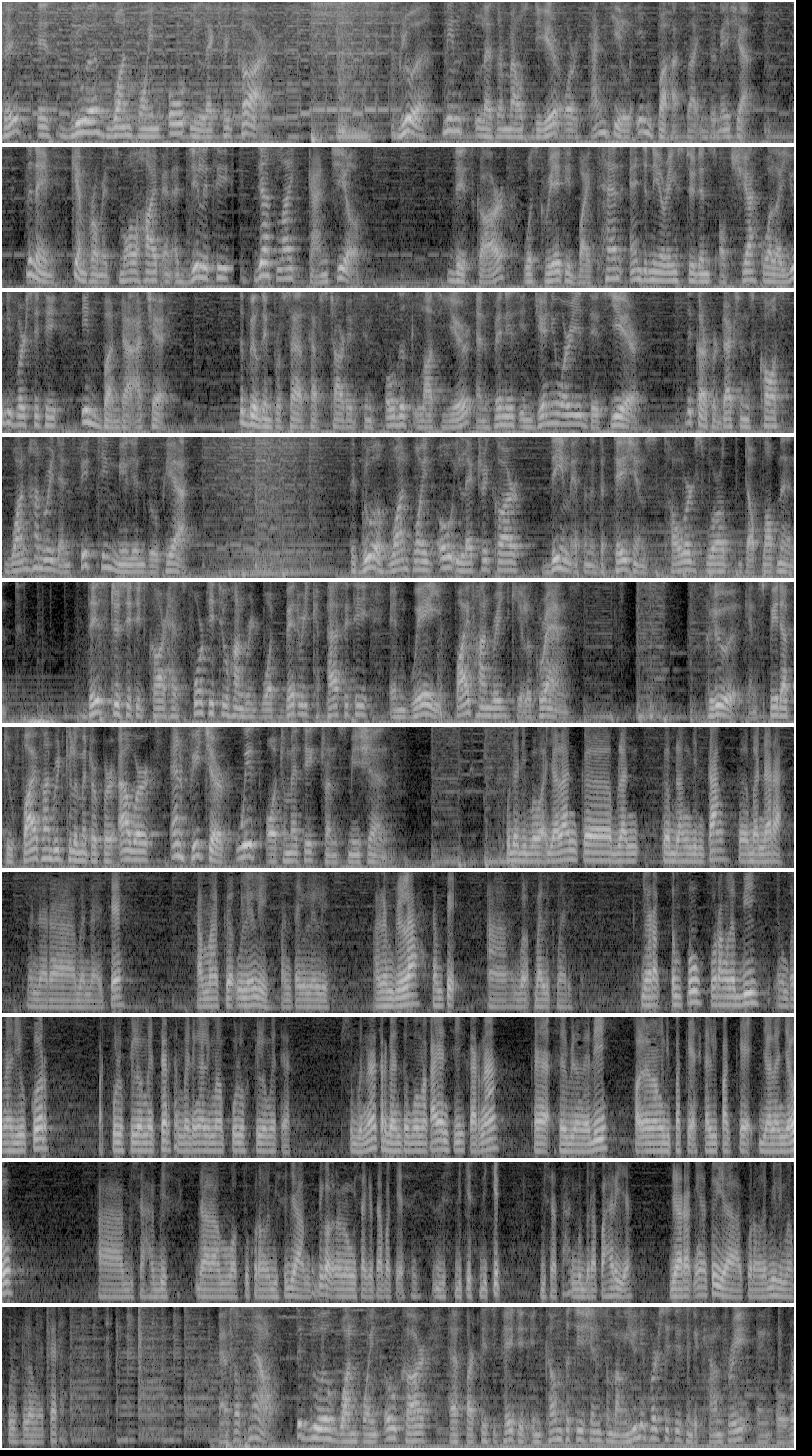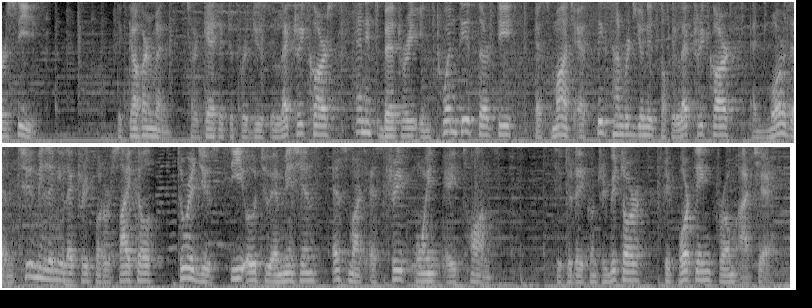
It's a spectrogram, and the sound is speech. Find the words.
This is Glueh 1.0 electric car. Glueh means lesser mouse deer or kancil in Bahasa Indonesia. The name came from its small height and agility just like kancil. This car was created by 10 engineering students of Syiah Kuala University in Banda Aceh. The building process have started since August last year and finished in January this year. The car productions cost 150 million rupiah. The Glueh 1.0 electric car deemed as an adaptation towards world development. This two-seated car has 4200 watt battery capacity and weigh 500 kilograms. Glueh can speed up to 500 km per hour and feature with automatic transmission. Udah dibawa jalan ke Belan, ke Belang Bintang, ke bandara, bandara Banda Aceh, sama ke Uleli, pantai Uleli. Alhamdulillah sampai uh, bolak-balik kemari. Jarak tempuh kurang lebih yang pernah diukur 40 km sampai dengan 50 km. Sebenarnya tergantung pemakaian sih, karena kayak saya bilang tadi, kalau memang dipakai sekali pakai jalan jauh, uh, bisa habis dalam waktu kurang lebih sejam. Tapi kalau memang bisa kita pakai sedikit-sedikit, bisa tahan beberapa hari ya. Jaraknya tuh ya kurang lebih 50 km. As of now, the Glueh 1.0 car have participated in competitions among universities in the country and overseas. The government targeted to produce electric cars and its battery in 2030 as much as 600 units of electric car and more than 2 million electric motorcycle to reduce CO2 emissions as much as 3.8 tons. SEA Today contributor reporting from Aceh.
